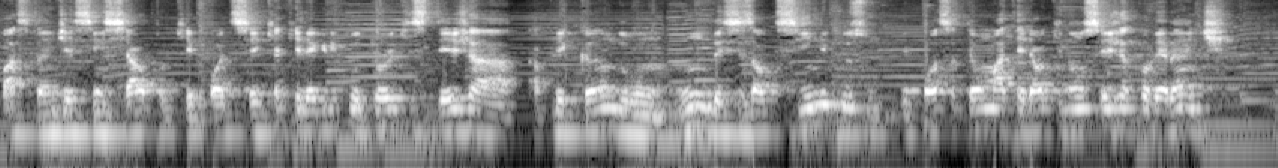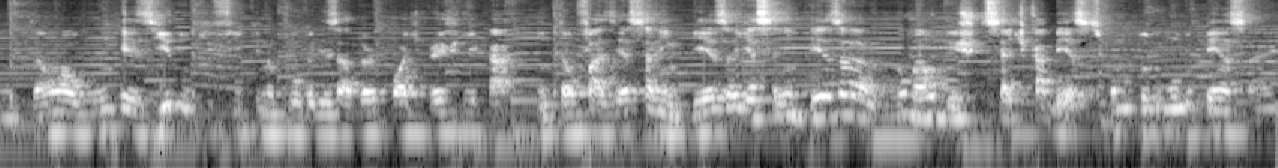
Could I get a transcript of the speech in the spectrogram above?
bastante essencial, porque pode ser que aquele agricultor que esteja aplicando um, um desses auxínicos possa ter um material que não seja tolerante. Então, algum resíduo que fique no pulverizador pode prejudicar. Então, fazer essa limpeza, e essa limpeza não é um bicho de sete cabeças, como todo mundo pensa, né?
